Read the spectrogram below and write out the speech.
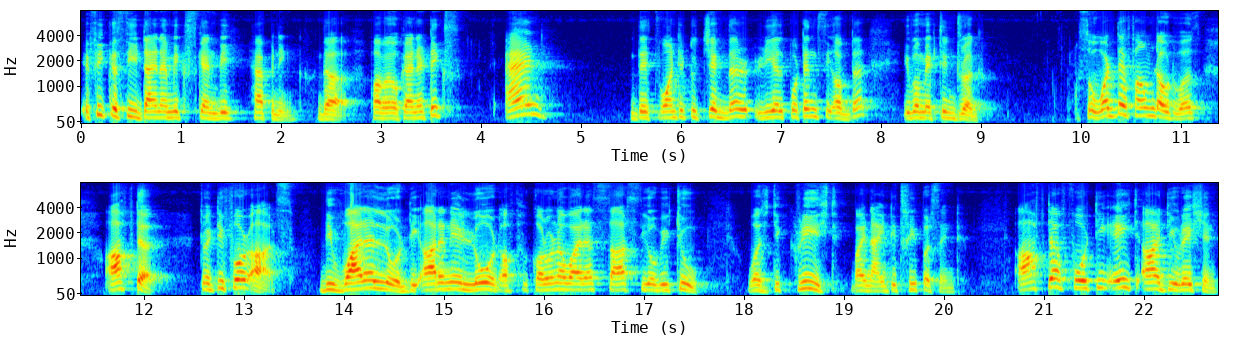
efficacy dynamics can be happening, the pharmacokinetics and they wanted to check the real potency of the ivermectin drug. So what they found out was after 24 hours, the viral load, the RNA load of coronavirus SARS-CoV-2 was decreased by 93%. After 48 hour duration,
